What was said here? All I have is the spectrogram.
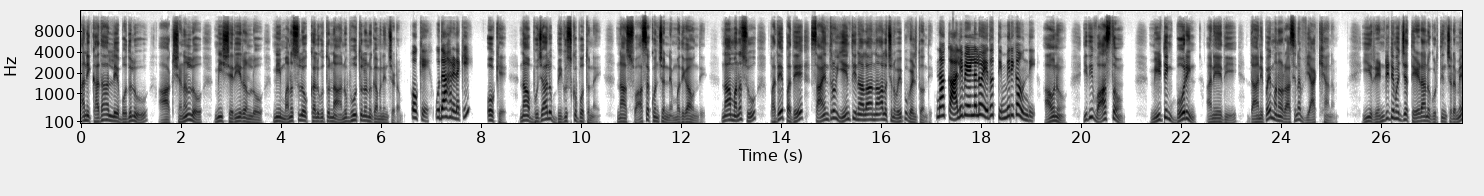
అని కథ అల్లే బదులు ఆ క్షణంలో మీ శరీరంలో మీ మనసులో కలుగుతున్న అనుభూతులను గమనించడం. ఓకే ఉదాహరణకి? ఓకే నా భుజాలు బిగుసుకుపోతున్నాయి. నా శ్వాస కొంచెం నెమ్మదిగా ఉంది. నా మనసు పదే పదే సాయంత్రం ఏం తినాలా అన్న ఆలోచన వైపు వెళ్తోంది. నా కాలివేళ్ళలో ఏదో తిమ్మిరిగా ఉంది. అవును ఇది వాస్తవం. మీటింగ్ బోరింగ్ అనేది దానిపై మనం రాసిన వ్యాఖ్యానం. ఈ రెండిటి మధ్య తేడాను గుర్తించడమే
